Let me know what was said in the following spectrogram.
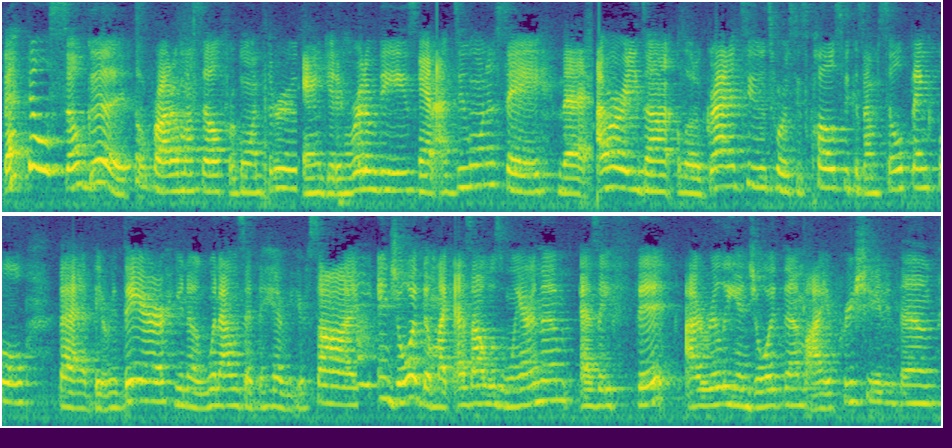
that feels so good so proud of myself for going through and getting rid of these and i do want to say that i've already done a little gratitude towards these clothes because i'm so thankful that they were there you know when i was at the heavier side. I enjoyed them. Like as i was wearing them as a fit i really enjoyed them. I appreciated them.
